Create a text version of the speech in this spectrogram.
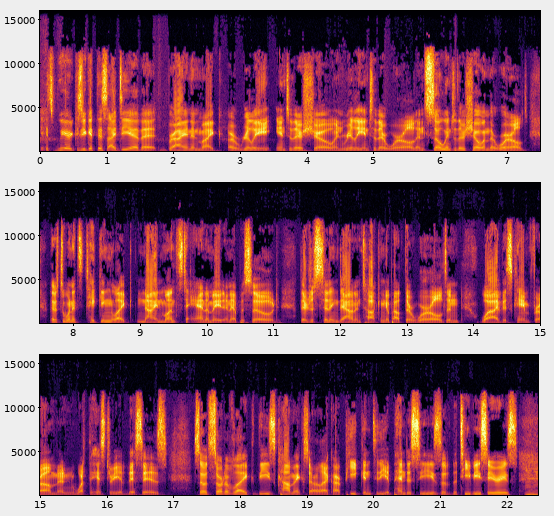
it's weird because you get this idea that Bryan and Mike are really into their show and really into their world, and so into their show and their world that it's when it's taking like nine months to animate an episode, they're just sitting down and talking about their world and why this came from and what the history of this is. So it's sort of like these comics are like our peek into the appendices of the TV series, mm-hmm.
